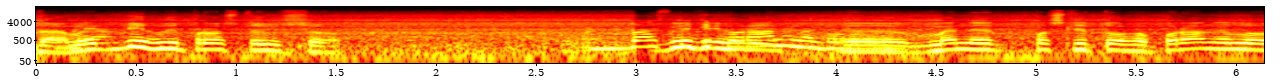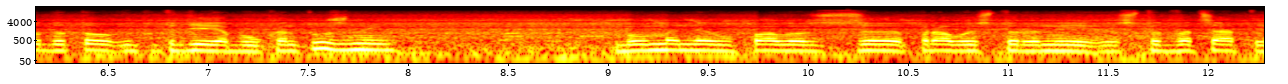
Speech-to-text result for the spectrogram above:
Да, ми бігли просто і все. Вас тоді Вибігли. поранено було? Е, Мене після того поранило, до того, тоді я був контужений, бо в мене впало з правої сторони 120-й,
